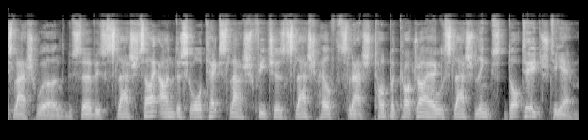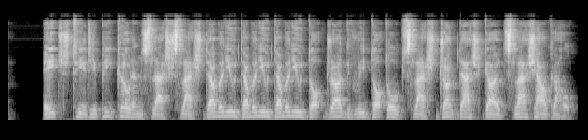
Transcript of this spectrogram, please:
slash world service slash sci underscore tech slash features slash health slash tobacco trial slash links dot htm http colon slash slash www.drugfree.org slash drug dash guide slash alcohol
